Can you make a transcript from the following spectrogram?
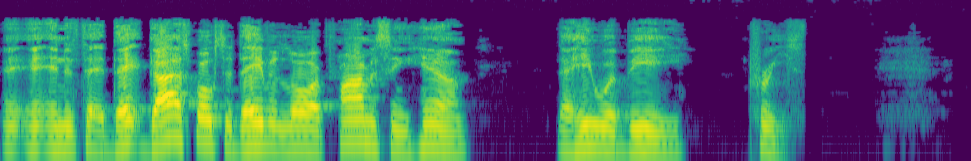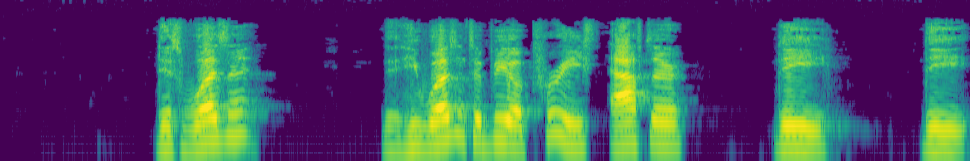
and it said, God spoke to David, Lord, promising him that he would be priest. This wasn't he wasn't to be a priest after the the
